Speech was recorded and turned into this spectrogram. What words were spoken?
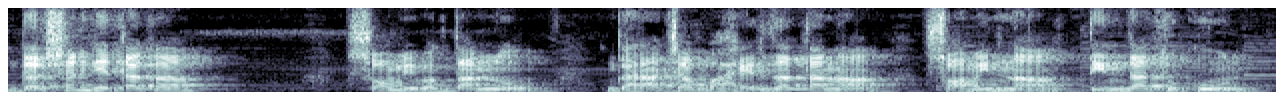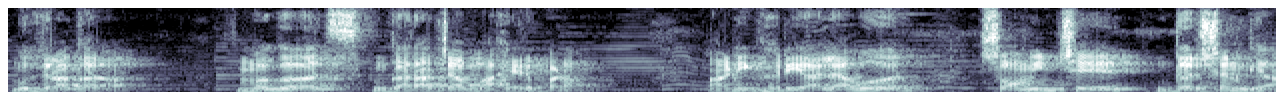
दर्शन घेता का? स्वामी भक्तांनो घराच्या बाहेर जाताना स्वामींना तीनदा चुकून मुद्रा करा. मगच घराच्या बाहेर पडा. आणि घरी आल्यावर स्वामींचे दर्शन घ्या.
